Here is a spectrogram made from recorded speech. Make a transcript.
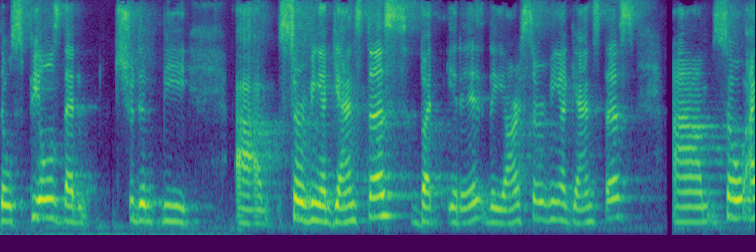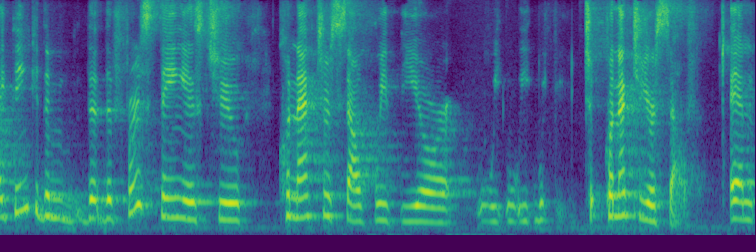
those pills that shouldn't be um, serving against us, but it is they are serving against us. Um, so I think the, the the first thing is to connect yourself with your we, we, we to connect to yourself. And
